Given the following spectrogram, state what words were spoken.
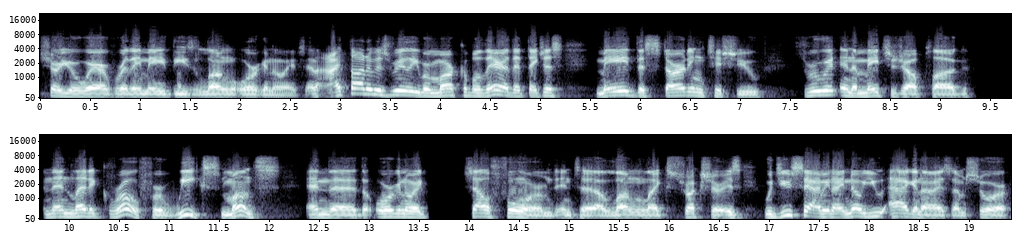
sure you're aware of where they made these lung organoids. And I thought it was really remarkable there that they just made the starting tissue, threw it in a Matrigel plug, and then let it grow for weeks, months, and the, the organoid cell formed into a lung-like structure. Is would you say? I mean, I know you agonized, I'm sure,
